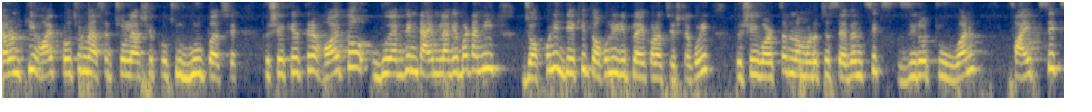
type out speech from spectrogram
কারণ কি হয়, প্রচুর মেসেজ চলে আসে, প্রচুর গ্রুপ আছে। তো সেক্ষেত্রে হয়তো দু একদিন টাইম লাগে বাট আমি যখনই দেখি তখনই রিপ্লাই করার চেষ্টা করি। তো সেই হোয়াটসঅ্যাপ নম্বর হচ্ছে seven six zero two one five six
